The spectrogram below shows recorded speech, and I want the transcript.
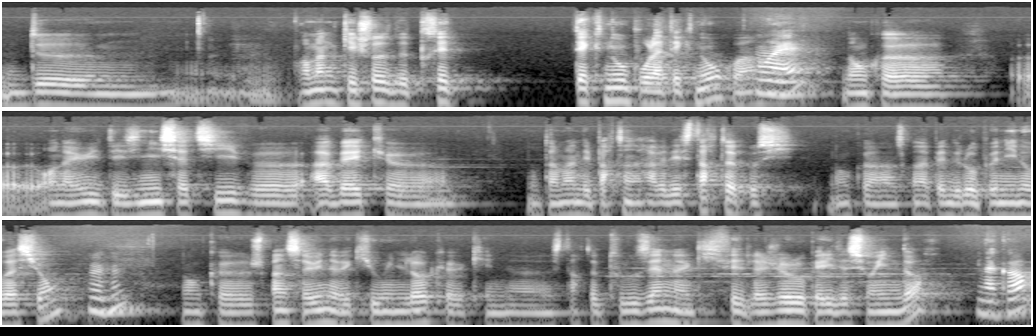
de vraiment quelque chose de très techno pour la techno quoi. Ouais. Donc euh, on a eu des initiatives euh, avec euh, notamment des partenariats avec des startups aussi, donc ce qu'on appelle de l'open innovation. Mhm. Donc je pense à une avec YouInlock, qui est une startup toulousaine qui fait de la géolocalisation indoor. D'accord.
